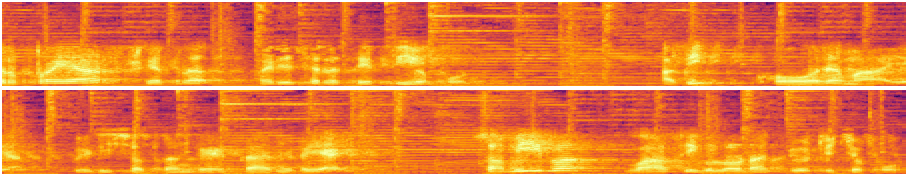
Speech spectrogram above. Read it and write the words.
തൃപ്രയാർ ക്ഷേത്ര പരിസരത്തെത്തിയപ്പോൾ അതിഘോരമായ വെടിശബ്ദം കേൾക്കാനിടയായി. സമീപവാസികളോട് അന്വേഷിച്ചപ്പോൾ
